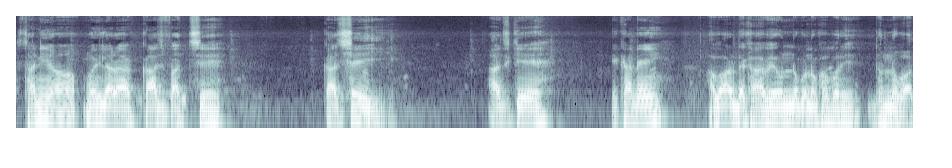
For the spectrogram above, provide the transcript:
স্থানীয় মহিলারা কাজ পাচ্ছে কাছেই। আজকে এখানেই আবার দেখা হবে অন্য কোনো খবরে। ধন্যবাদ।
